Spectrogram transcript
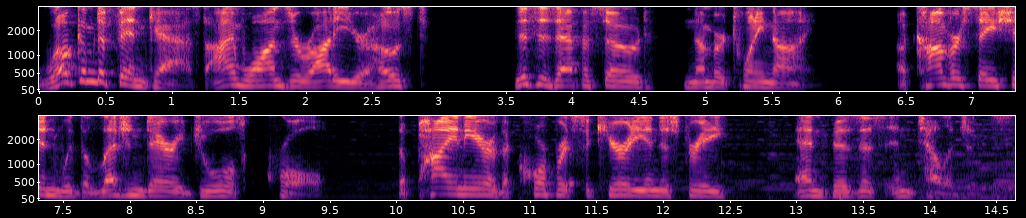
Welcome to FinCast. I'm Juan Zarate, your host. This is episode number 29, a conversation with the legendary Jules Kroll, the pioneer of the corporate security industry and business intelligence.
